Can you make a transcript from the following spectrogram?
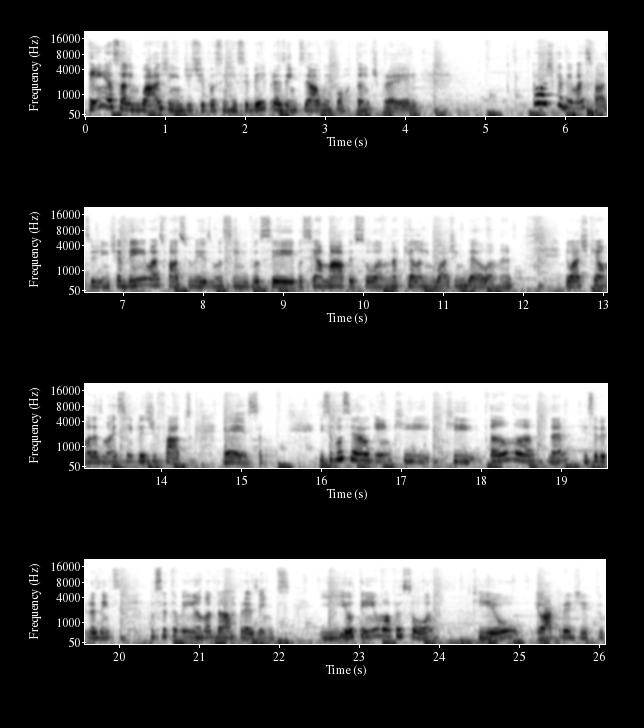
tem essa linguagem de tipo assim, receber presentes é algo importante para ele. Eu acho que é bem mais fácil, gente. É bem mais fácil mesmo, assim, você, você amar a pessoa naquela linguagem dela, né? Eu acho que é uma das mais simples de fato. É essa. E se você é alguém que, que ama, né, receber presentes, você também ama dar presentes. E eu tenho uma pessoa que eu, eu acredito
